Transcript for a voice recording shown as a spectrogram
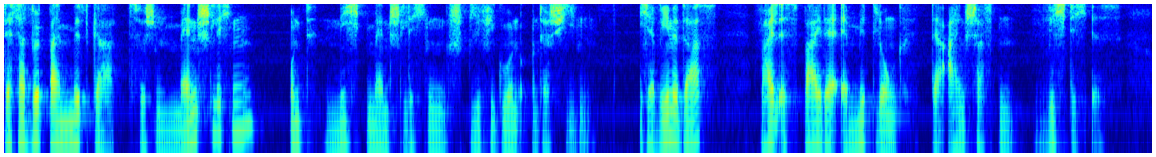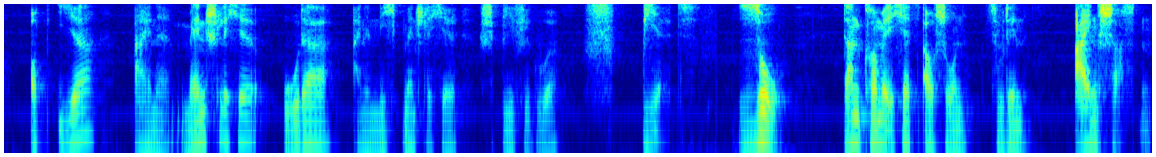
Deshalb wird bei Midgard zwischen menschlichen und nichtmenschlichen Spielfiguren unterschieden. Ich erwähne das, weil es bei der Ermittlung der Eigenschaften wichtig ist, ob ihr eine menschliche oder eine nichtmenschliche Spielfigur spielt. So, dann komme ich jetzt auch schon zu den Eigenschaften.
